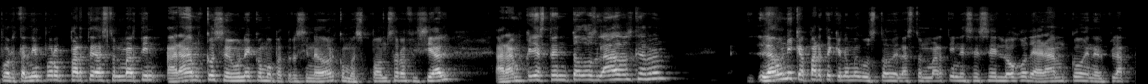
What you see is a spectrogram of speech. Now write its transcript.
por, también por parte de Aston Martin. Aramco se une como patrocinador, como sponsor oficial. Aramco ya está en todos lados, cabrón. La única parte que no me gustó del Aston Martin es ese logo de Aramco en el flap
